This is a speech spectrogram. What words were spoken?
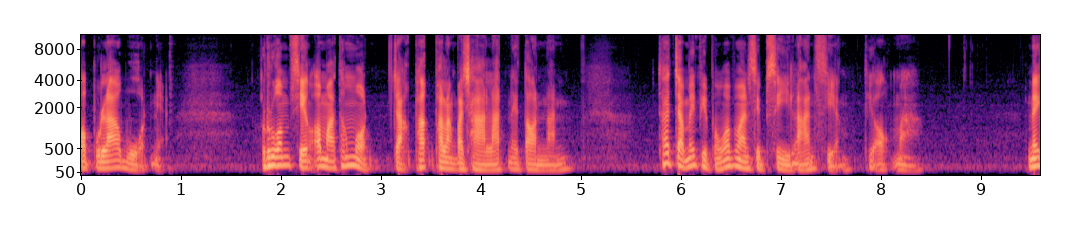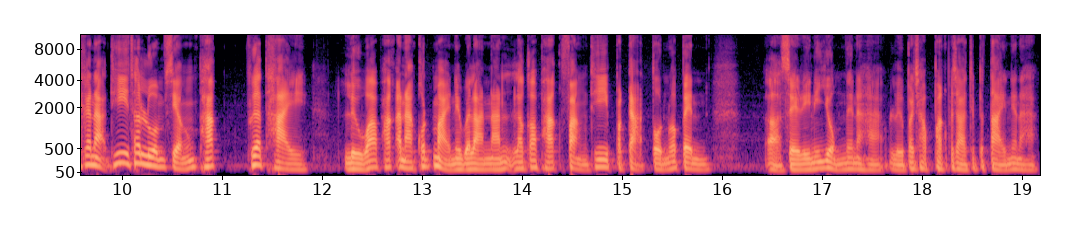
popular vote เนี่ยรวมเสียงออกมาทั้งหมดจากพรรคพลังประชารัฐในตอนนั้น ถ้าจะไม่ผิดผมว่าประมาณ 14 ล้านเสียงที่ออกมา ในขณะที่ถ้ารวมเสียงพักเพื่อไทย หรือว่าพักอนาคตใหม่ในเวลานั้น แล้วก็พักฝั่งที่ประกาศตนว่าเป็นเอ่อเสรีนิยมเนี่ยนะฮะหรือประชาพักประชาธิปไตยเนี่ยนะฮะ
